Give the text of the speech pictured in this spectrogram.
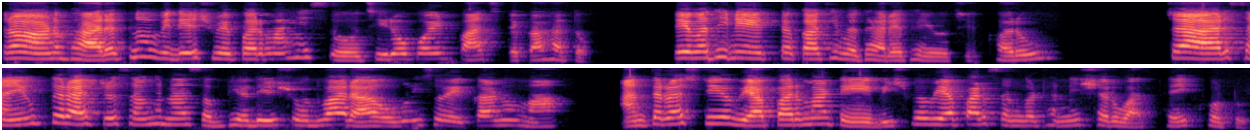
ત્રણ, ભારતનો વિદેશ વેપારમાં હિસ્સો ઝીરો પોઈન્ટ પાંચ ટકા હતો. તે વધીને એક ટકાથી વધારે થયો છે. ખરું? ચાર, સંયુક્ત રાષ્ટ્ર સંઘના સભ્ય દેશો દ્વારા ઓગણીસો એકાણુંમાં આંતરરાષ્ટ્રીય વ્યાપાર માટે વિશ્વ વ્યાપાર સંગઠનની શરૂઆત થઈ ખોટું.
